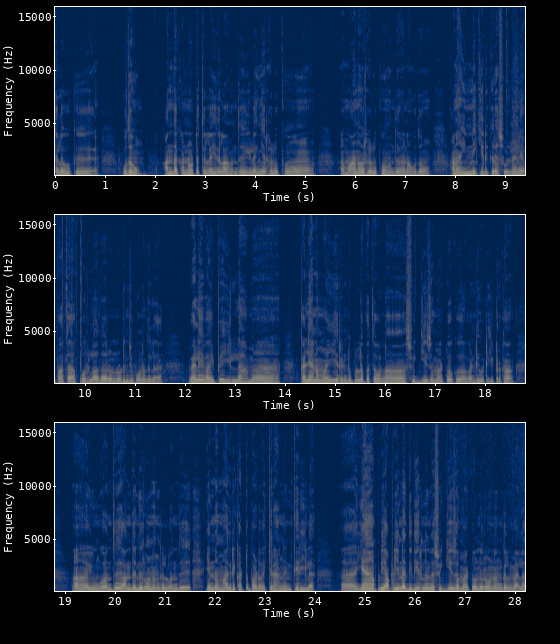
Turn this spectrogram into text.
செலவுக்கு உதவும். அந்த கண்ணோட்டத்தில் இதெல்லாம் வந்து இளைஞர்களுக்கும் மாணவர்களுக்கும் வந்து வேணால் உதவும். ஆனால் இன்றைக்கி இருக்கிற சூழ்நிலையை பார்த்தா பொருளாதாரம் நொடிஞ்சு போனதில் வேலைவாய்ப்பே இல்லாமல் கல்யாணம் ஆகி ரெண்டு புள்ள பெற்றவெல்லாம் ஸ்விக்கி ஜொமேட்டோக்கு வண்டி ஓட்டிக்கிட்டு இருக்கான். இவங்க வந்து அந்த நிறுவனங்கள் வந்து என்ன மாதிரி கட்டுப்பாடு வைக்கிறாங்கன்னு தெரியல. ஏன் அப்படி அப்படி என்ன திடீர்னு இந்த ஸ்விக்கி ஜொமேட்டோ நிறுவனங்கள் மேலே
